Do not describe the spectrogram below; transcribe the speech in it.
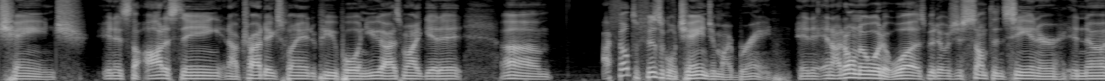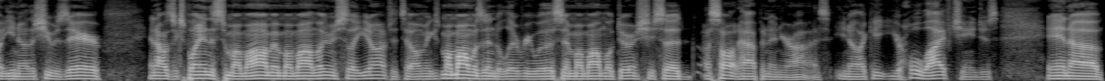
change. And it's the oddest thing. And I've tried to explain it to people, and you guys might get it. Um, I felt a physical change in my brain, and and I don't know what it was, but it was just something seeing her and know you know that she was there. And I was explaining this to my mom, and my mom looked at me. She's like, "You don't have to tell me," because my mom was in delivery with us, and my mom looked over and she said, "I saw it happen in your eyes. You know, like it, your whole life changes." And uh,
